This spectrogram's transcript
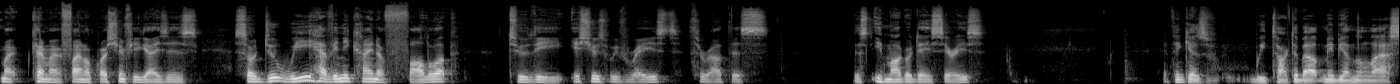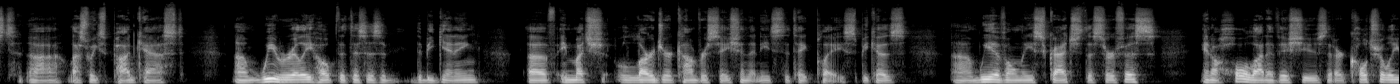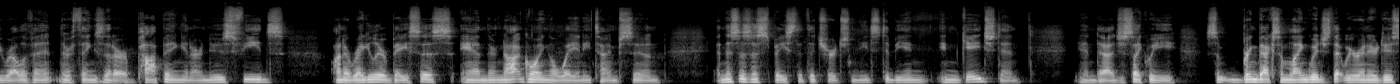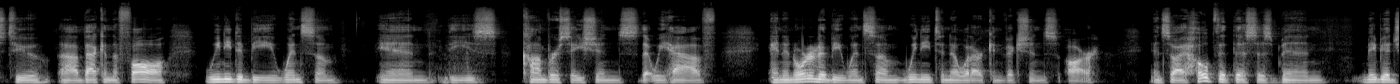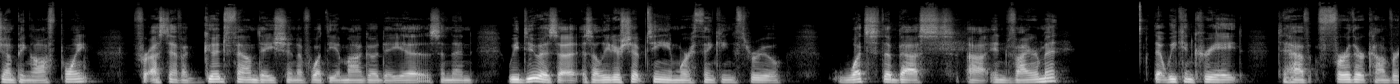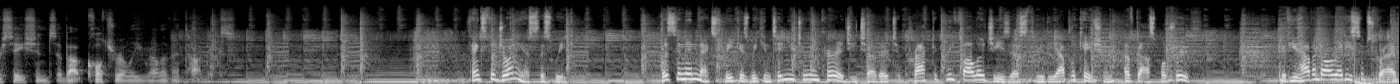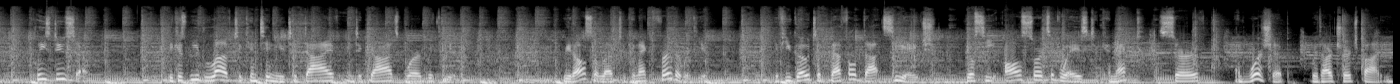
my kind of my final question for you guys is: So, do we have any kind of follow up to the issues we've raised throughout this this Imago Dei series? I think as we talked about maybe on the last uh, last week's podcast, um, we really hope that this is a, the beginning of a much larger conversation that needs to take place because um, we have only scratched the surface in a whole lot of issues that are culturally relevant. There are things that are popping in our news feeds on a regular basis, and they're not going away anytime soon. And this is a space that the church needs to be in, engaged in. And uh, just like we some, bring back some language that we were introduced to uh, back in the fall, we need to be winsome in these conversations that we have. And in order to be winsome, we need to know what our convictions are. And so I hope that this has been maybe a jumping off point for us to have a good foundation of what the Imago Dei is. And then we do as a, as a leadership team, we're thinking through what's the best uh, environment that we can create to have further conversations about culturally relevant topics. Thanks for joining us this week. Listen in next week as we continue to encourage each other to practically follow Jesus through the application of gospel truth. If you haven't already subscribed, please do so, because we'd love to continue to dive into God's Word with you. We'd also love to connect further with you. If you go to bethel.ch, you'll see all sorts of ways to connect, serve, and worship with our church body.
